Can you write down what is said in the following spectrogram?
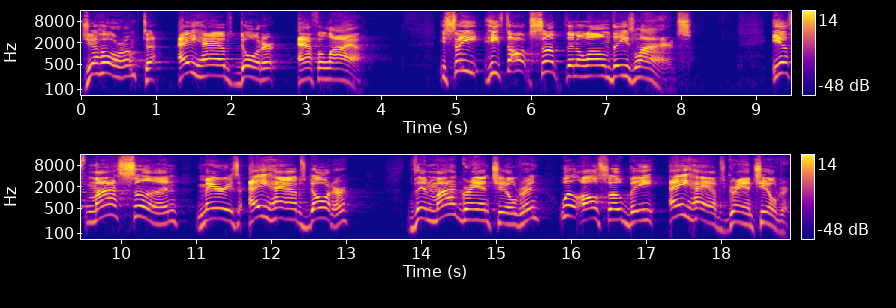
Jehoram to Ahab's daughter, Athaliah. You see, he thought something along these lines. If my son marries Ahab's daughter, then my grandchildren will also be Ahab's grandchildren.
